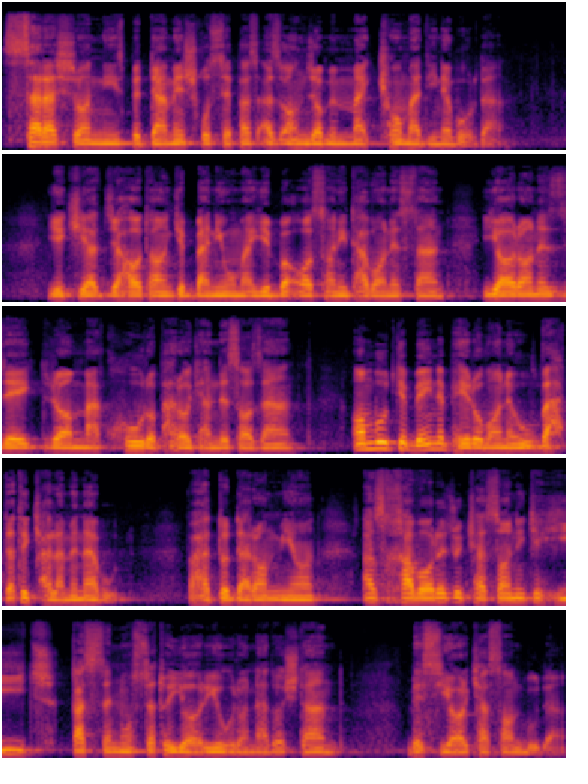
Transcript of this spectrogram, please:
سرش را نیز به دمشق و سپس از آنجا به مکه و مدینه بردند. یکی از جهات آنکه بنی امیه به آسانی توانستند یاران زید را مقهور و پراکنده سازند آن بود که بین پیروان او وحدت کلمه نبود و حتی در آن میان از خوارج و کسانی که هیچ قصد نصرت و یاری او را نداشتند بسیار کسان بودند.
